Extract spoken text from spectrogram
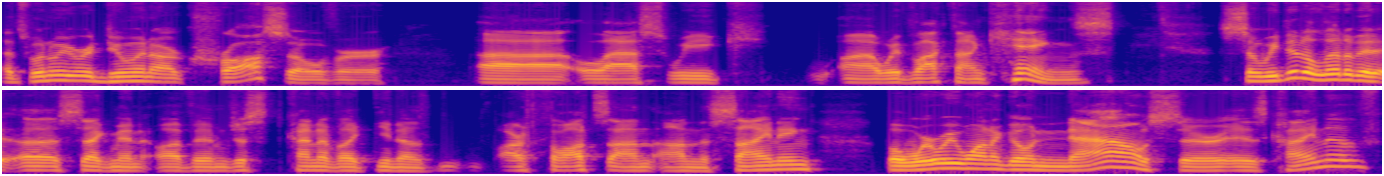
that's when we were doing our crossover uh, last week uh, with Locked On Kings. So we did a little bit uh, segment of him, just kind of like you know our thoughts on on the signing. But where we want to go now, sir, is kind of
